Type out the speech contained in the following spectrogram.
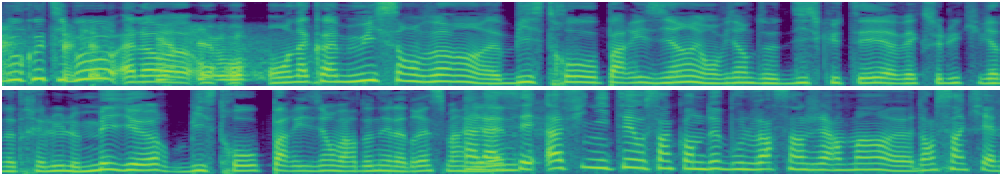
beaucoup Thibaut. Alors euh, on, on a quand même 820 bistrots parisiens et on vient de discuter avec celui qui vient d'être élu le meilleur bistrot parisien. On va redonner l'adresse Voilà, Marie-Hélène. c'est Affinité au 52 boulevard Saint-Germain euh, dans le 5e.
